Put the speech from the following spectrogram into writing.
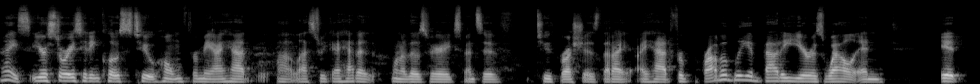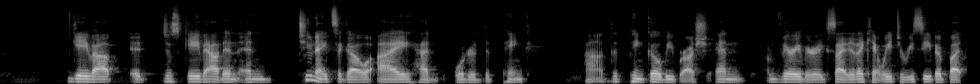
Nice. Your story's hitting close to home for me. I had uh, last week, I had a, one of those very expensive toothbrushes that I, I had for probably about a year as well. And it gave up. It just gave out. And, and two nights ago, I had ordered the pink, uh, the pink Goby brush, and I'm very, very excited. I can't wait to receive it. But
